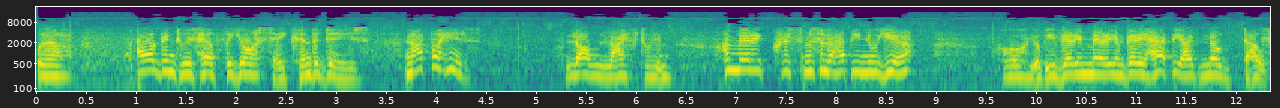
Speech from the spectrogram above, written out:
Well, I'll drink to his health for your sake and the day's, not for his. Long life to him. A Merry Christmas and a Happy New Year. Oh, you'll be very merry and very happy, I've no doubt.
